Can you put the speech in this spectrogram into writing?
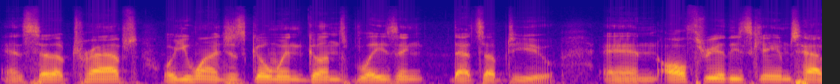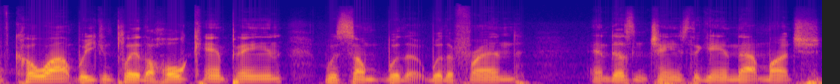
and set up traps, or you want to just go in guns blazing, that's up to you. And all three of these games have co-op, where you can play the whole campaign with some with a, with a friend, and doesn't change the game that much.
